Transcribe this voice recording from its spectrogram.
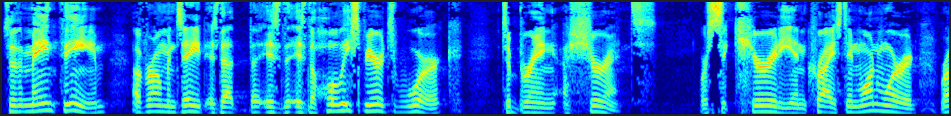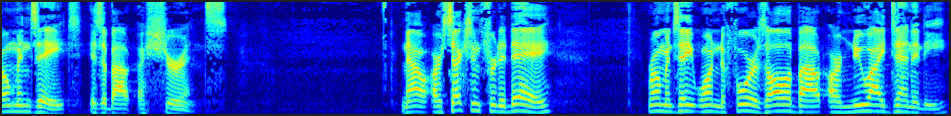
So the main theme of Romans 8 is that the, is, the, is the Holy Spirit's work to bring assurance or security in Christ. In one word, Romans 8 is about assurance. Now, our section for today, Romans 8 1 to 4, is all about our new identity.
